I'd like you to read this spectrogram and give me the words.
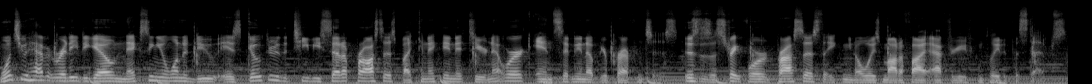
Once you have it ready to go, next thing you'll want to do is go through the TV setup process by connecting it to your network and setting up your preferences. This is a straightforward process that you can always modify after you've completed the steps.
